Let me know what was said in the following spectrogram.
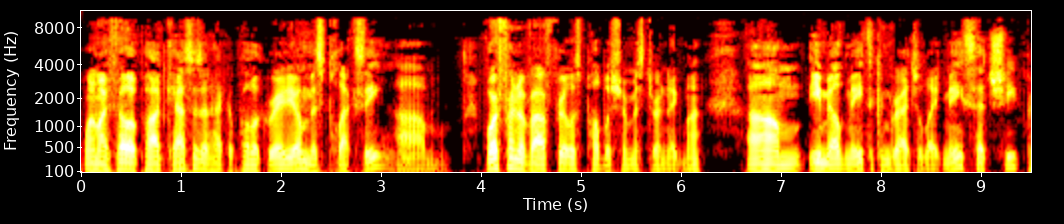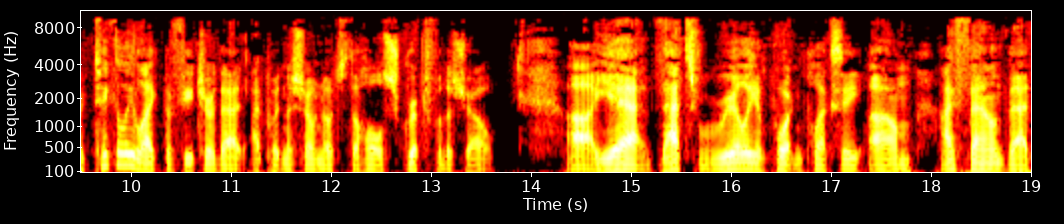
One of my fellow podcasters at Hacker Public Radio, Miss Plexi, um, boyfriend of our fearless publisher, Mr. Enigma, um, emailed me to congratulate me, said she particularly liked the feature that I put in the show notes, the whole script for the show. Uh, yeah, that's really important, Plexi. Um, I found that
